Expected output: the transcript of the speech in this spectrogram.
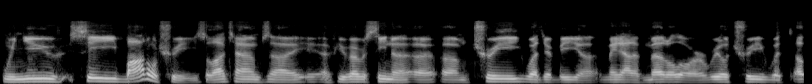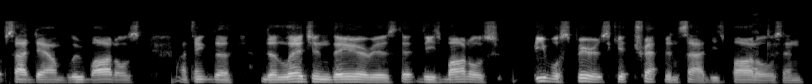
when you see bottle trees, a lot of times, uh, if you've ever seen a, a um, tree, whether it be uh, made out of metal or a real tree with upside down blue bottles, I think the the legend there is that these bottles, evil spirits get trapped inside these bottles, and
